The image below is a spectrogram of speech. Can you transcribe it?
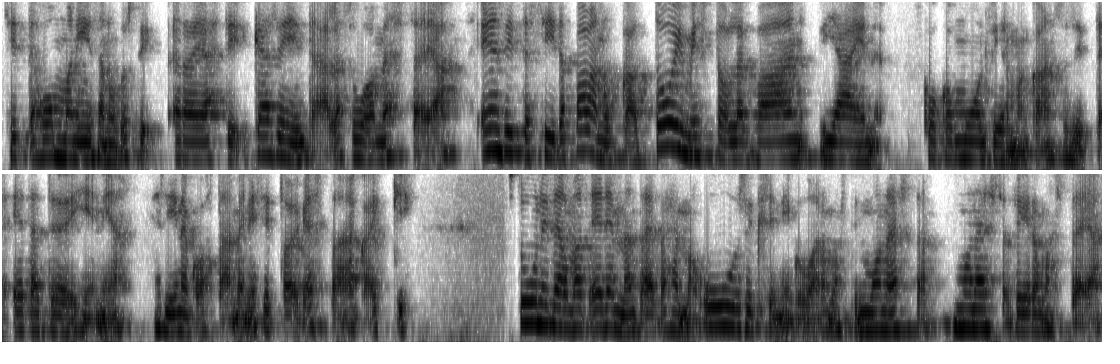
sitten homma niin sanotusti räjähti käsiin täällä Suomessa. Ja en sitten siitä palannutkaan toimistolle, vaan jäin koko muun firman kanssa sitten etätöihin ja, ja siinä kohtaa meni sitten oikeastaan kaikki suunnitelmat enemmän tai vähemmän uusiksi, niin kuin varmasti monessa, monessa firmassa ja,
